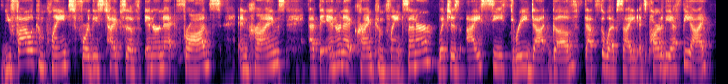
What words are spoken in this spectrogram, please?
you file a complaint for these types of internet frauds and crimes at the Internet Crime Complaint Center, which is ic3.gov. That's the website. It's part of the FBI.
